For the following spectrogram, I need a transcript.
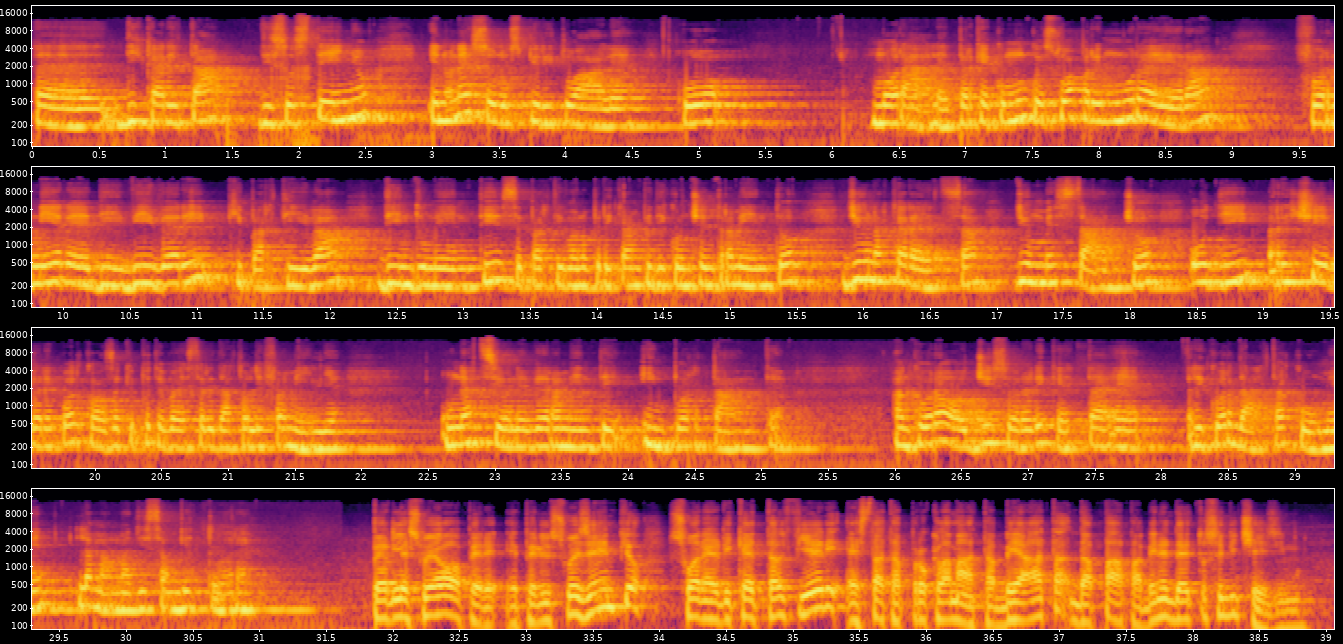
eh, di carità, di sostegno e non è solo spirituale o morale, perché comunque sua premura era fornire di viveri chi partiva, di indumenti se partivano per i campi di concentramento, di una carezza, di un messaggio o di ricevere qualcosa che poteva essere dato alle famiglie. Un'azione veramente importante. Ancora oggi Sora Richetta è ricordata come la mamma di San Vittore. Per le sue opere e per il suo esempio, Suora Enrichetta Alfieri è stata proclamata beata da Papa Benedetto XVI.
